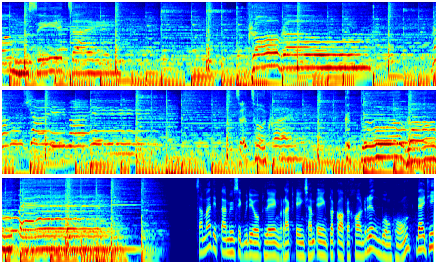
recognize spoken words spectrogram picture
้องเสียใจ เพราะเราเราใช่ไหม จะโทษใครก็ตัว สามารถติดตามมิวสิกวิดีโอเพลง รักเองช้ำเองประกอบละครเรื่องบ่วงหงส์ได้ที่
